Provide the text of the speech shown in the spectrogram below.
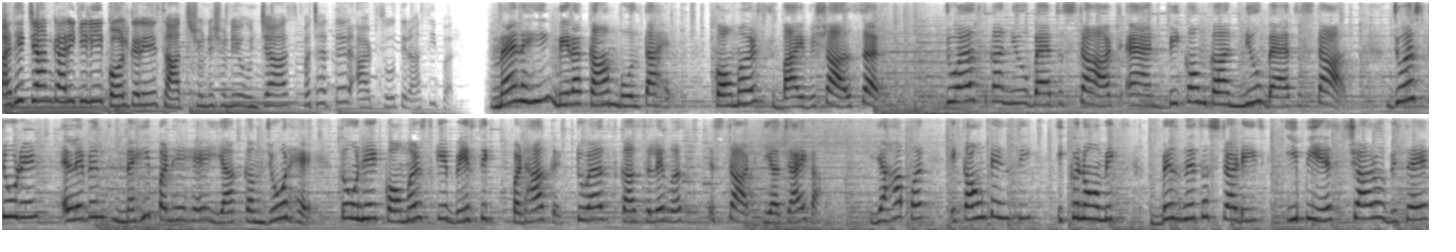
अधिक जानकारी के लिए कॉल करें सात शून्य शून्य उनचास पचहत्तर आठ सौ तिरासी आरोप मैं नहीं मेरा काम बोलता है। Commerce by Vishal sir. Twelfth का new batch start and BCom का न्यू बैच स्टार्ट। जो स्टूडेंट एलेवेंथ नहीं पढ़े हैं या कमज़ोर है तो उन्हें कॉमर्स के बेसिक पढ़ाकर ट्वेल्थ का सिलेबस स्टार्ट किया जाएगा। यहाँ पर accountancy economics business studies EPS चारों विषय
